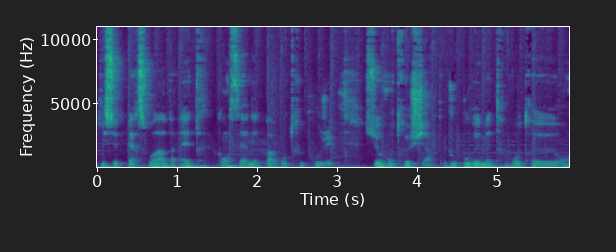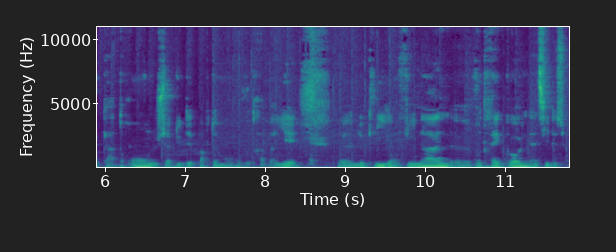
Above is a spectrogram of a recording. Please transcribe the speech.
qui se perçoivent être concernés par votre projet. Sur votre charte, vous pouvez mettre votre encadrant, le chef du département où vous travaillez, euh, le client final, euh, votre école, ainsi de suite.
